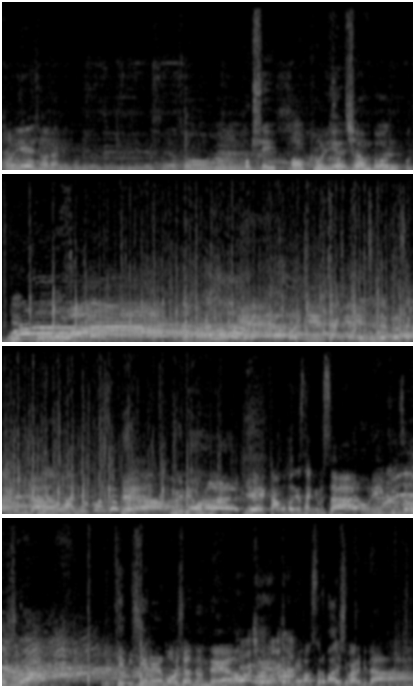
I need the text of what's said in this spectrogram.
거리에서라는 곡을 부 됐어요. 그래서 혹시 어, 그럼 같이 한번 어떻게 와! 너무나도 예, 멋진 장면이 연출될 걸 생각합니다. 야, 완전 콘서트야. 예, 그러면 오늘 예, 강호동의 삼겹살 우리 김성호 씨와 김 씨를 모셨는데요. 예, 그럼 박수로 맞으시기 바랍니다.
